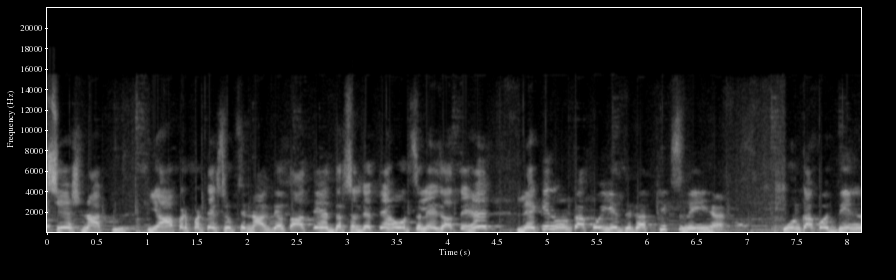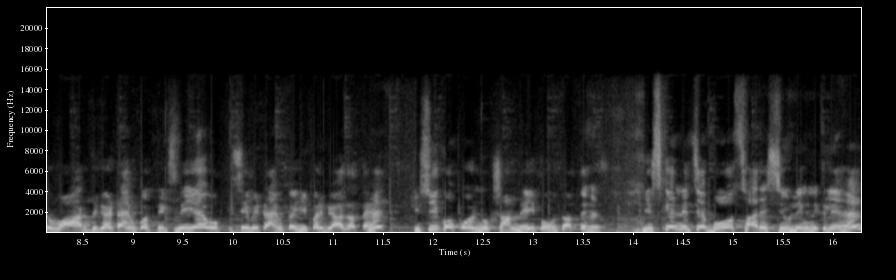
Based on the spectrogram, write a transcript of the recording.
शेष नाग की। यहाँ पर प्रत्यक्ष रूप से नाग देवता आते हैं, दर्शन देते हैं और चले जाते हैं, लेकिन उनका कोई ये जगह फिक्स नहीं है। उनका कोई दिन, वार, जगह, टाइम कोई फिक्स नहीं है। वो किसी भी टाइम कहीं पर भी आ जाते हैं, किसी को कोई नुकसान नहीं पहुंचाते हैं। इसके नीचे बहुत सारे शिवलिंग निकले हैं,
